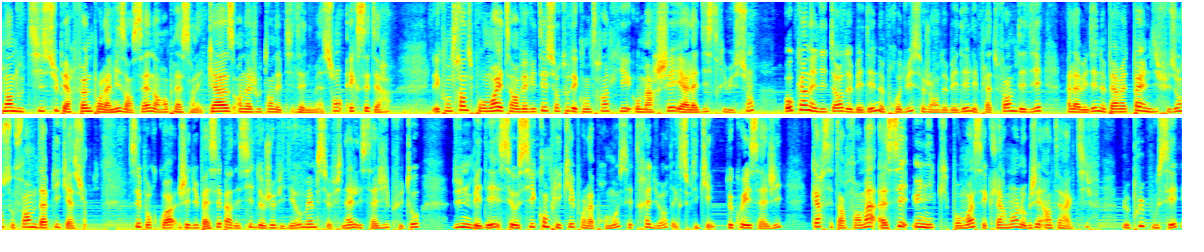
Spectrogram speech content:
plein d'outils super fun pour la mise en scène en remplaçant les cases, en ajoutant des petites animations, etc. Les contraintes pour moi étaient en vérité surtout des contraintes liées au marché et à la distribution, aucun éditeur de BD ne produit ce genre de BD, les plateformes dédiées à la BD ne permettent pas une diffusion sous forme d'application. C'est pourquoi j'ai dû passer par des sites de jeux vidéo, même si au final il s'agit plutôt d'une BD. C'est aussi compliqué pour la promo, c'est très dur d'expliquer de quoi il s'agit, car c'est un format assez unique. Pour moi, c'est clairement l'objet interactif le plus poussé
